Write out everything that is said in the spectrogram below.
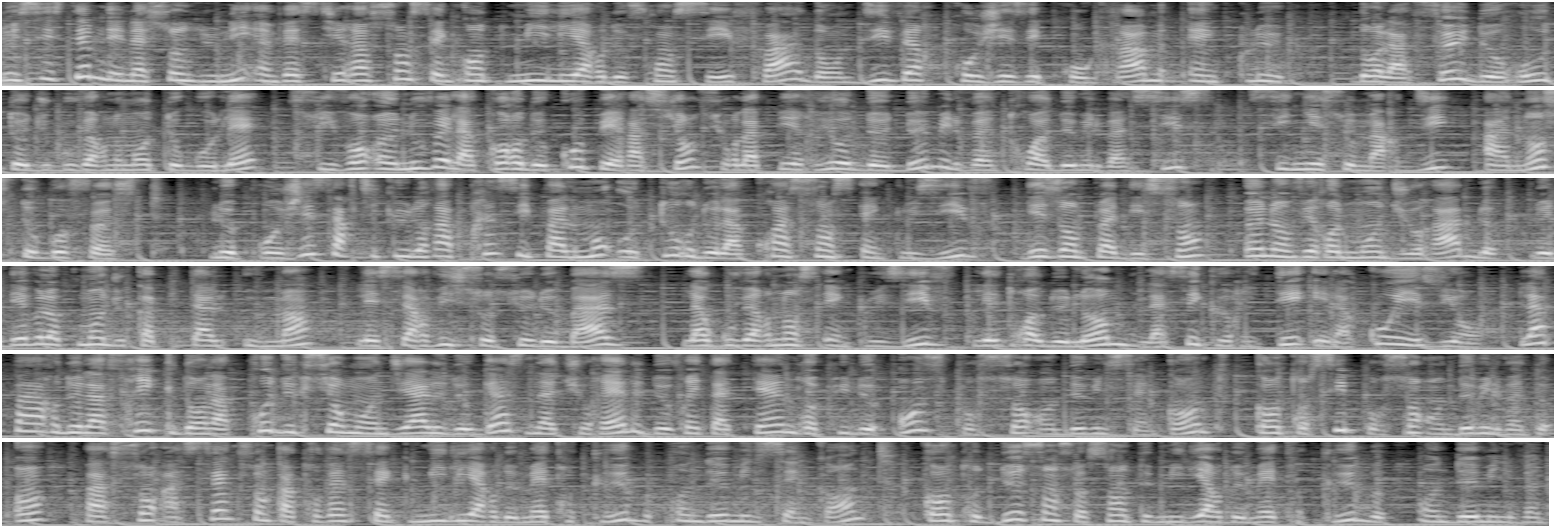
Le système des Nations Unies investira 150 milliards de francs CFA dans divers projets et programmes inclus dans la feuille de route du gouvernement togolais suivant un nouvel accord de coopération sur la période 2023-2026 signé ce mardi, annonce Togo First. Le projet s'articulera principalement autour de la croissance inclusive, des emplois décents, un environnement durable, le développement du capital humain, les services sociaux de base, la gouvernance inclusive, les droits de l'homme, la sécurité et la cohésion. La part de l'Afrique dans la production mondiale de gaz naturel devrait atteindre plus de 11% en 2050 contre 6% en 2021, passant à 585 milliards de mètres cubes en 2050 contre 260 milliards de mètres cubes en 2021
